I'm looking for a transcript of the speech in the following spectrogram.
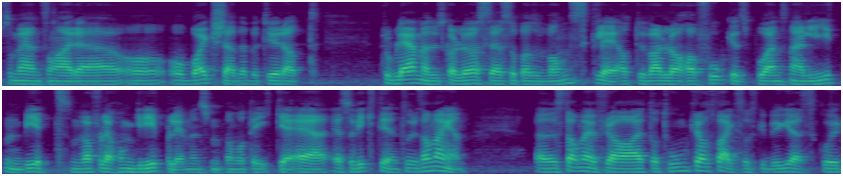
Som er en sånn her eh, Og, og bikeshed, betyr at problemet du skal løse er såpass vanskelig at du velger å ha fokus på en sånn her liten bit som i hvert fall er håndgripelig, men som på en måte ikke er, er så viktig i den store sammenhengen. Eh, det stammer fra et atomkraftverk som skulle bygges, hvor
